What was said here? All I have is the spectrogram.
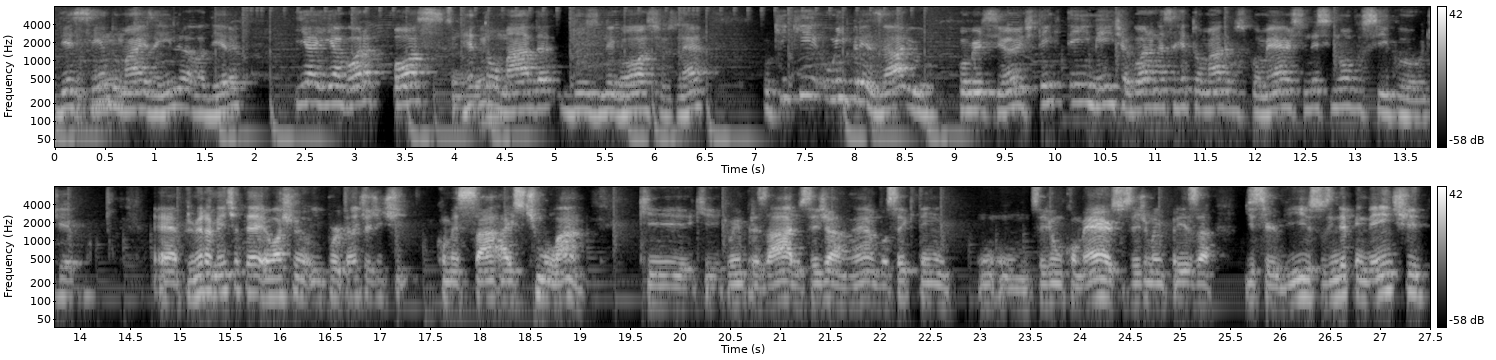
descendo mais ainda a ladeira. E aí agora pós retomada dos negócios, né? O que, que o empresário comerciante tem que ter em mente agora nessa retomada dos comércios, nesse novo ciclo, Diego? É, primeiramente, até eu acho importante a gente começar a estimular que, que, que o empresário, seja né, você que tem um, um, seja um comércio, seja uma empresa de serviços, independente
